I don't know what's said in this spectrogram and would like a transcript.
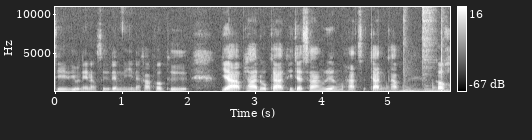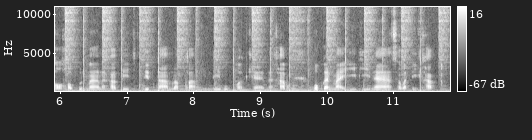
ที่อยู่ในหนังสือเล่มนี้นะครับ ก็คือ อย่าพลาดโอกาสที่จะสร้างเรื่องมหัศจรรย์ครับ ก็ขอขอบคุณมากนะครับ ที่ติดตามรับฟัง Indie Book Podcast นะครับ พบกันใหม่ EP หน้า สวัสดีครับ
